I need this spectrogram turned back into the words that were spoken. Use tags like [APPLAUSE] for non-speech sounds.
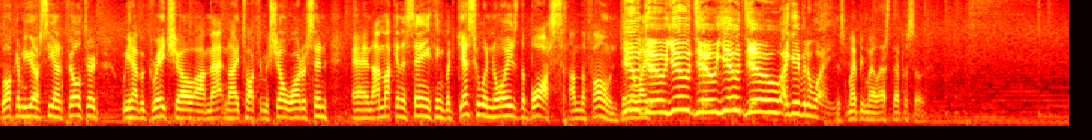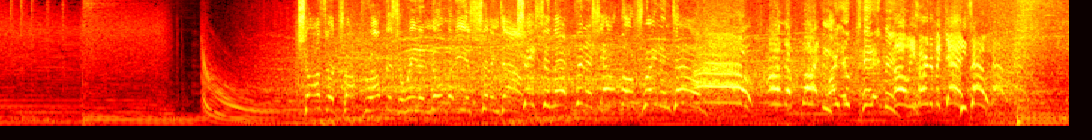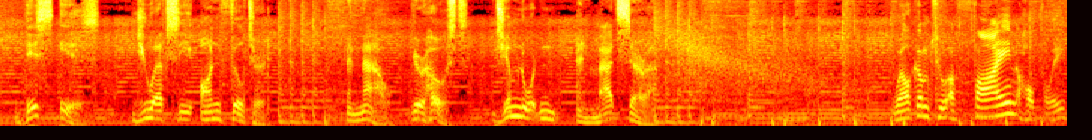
Welcome to UFC Unfiltered. We have a great show. Uh, Matt and I talked to Michelle Waterson, and I'm not going to say anything, but guess who annoys the boss on the phone? Dana You White- do, you do, you do. I gave it away. This might be my last episode. Jaws are dropped throughout this arena. Nobody is sitting down. Chasing that finish. Elbows raining down. Oh! On the button. Are you kidding me? Oh, he hurt him again. He's out. This is UFC Unfiltered. And now, your hosts, Jim Norton and Matt Serra. Welcome to a fine, hopefully,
